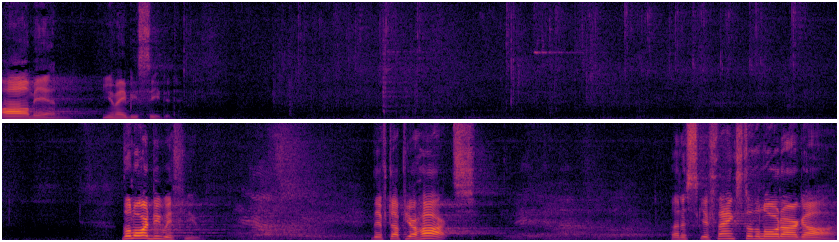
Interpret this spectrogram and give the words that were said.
Amen. You may be seated. The Lord be with you. Lift up your hearts. Let us give thanks to the Lord our God.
